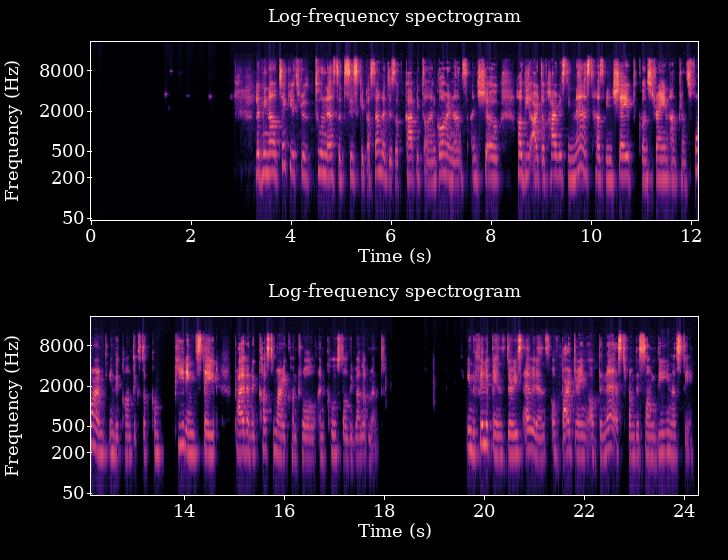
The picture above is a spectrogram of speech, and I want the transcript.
Let me now take you through two nested seascape assemblages of capital and governance and show how the art of harvesting nests has been shaped, constrained, and transformed in the context of competing state, private, and customary control and coastal development. In the Philippines, there is evidence of bartering of the nest from the Song dynasty.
